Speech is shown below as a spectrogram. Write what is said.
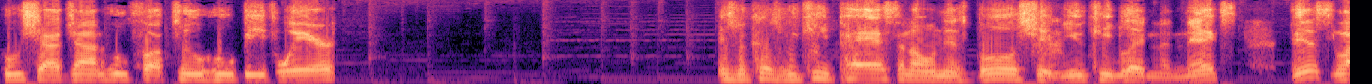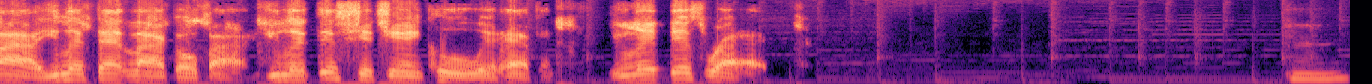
who shot John, who fucked who, who beef where, is because we keep passing on this bullshit and you keep letting the next this lie, you let that lie go by. You let this shit you ain't cool with happen. You let this ride. Mm.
